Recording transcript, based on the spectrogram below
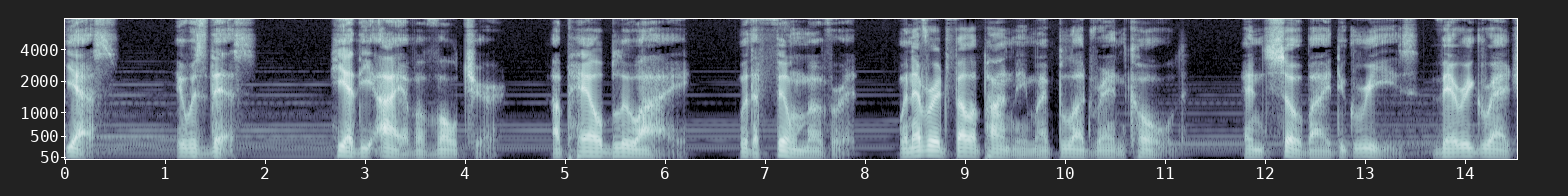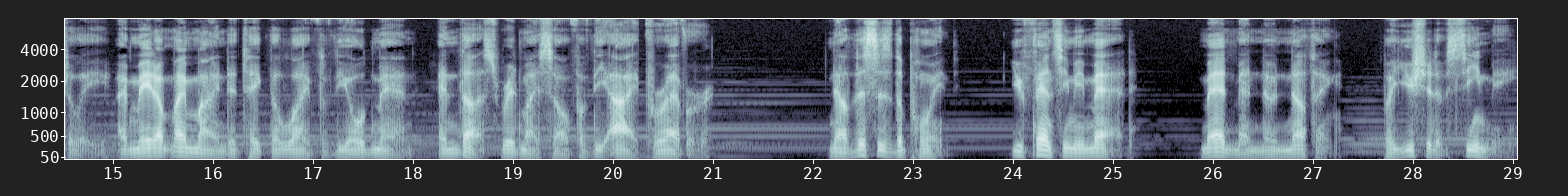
Yes, it was this. He had the eye of a vulture, a pale blue eye, with a film over it. Whenever it fell upon me, my blood ran cold. And so, by degrees, very gradually, I made up my mind to take the life of the old man and thus rid myself of the eye forever. Now, this is the point. You fancy me mad. Madmen know nothing, but you should have seen me.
